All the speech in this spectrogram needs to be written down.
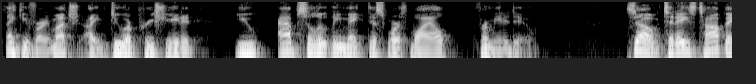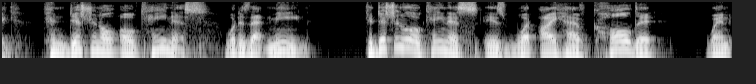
thank you very much. I do appreciate it. You absolutely make this worthwhile for me to do. So today's topic, conditional okayness. What does that mean? Conditional okayness is what I have called it when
